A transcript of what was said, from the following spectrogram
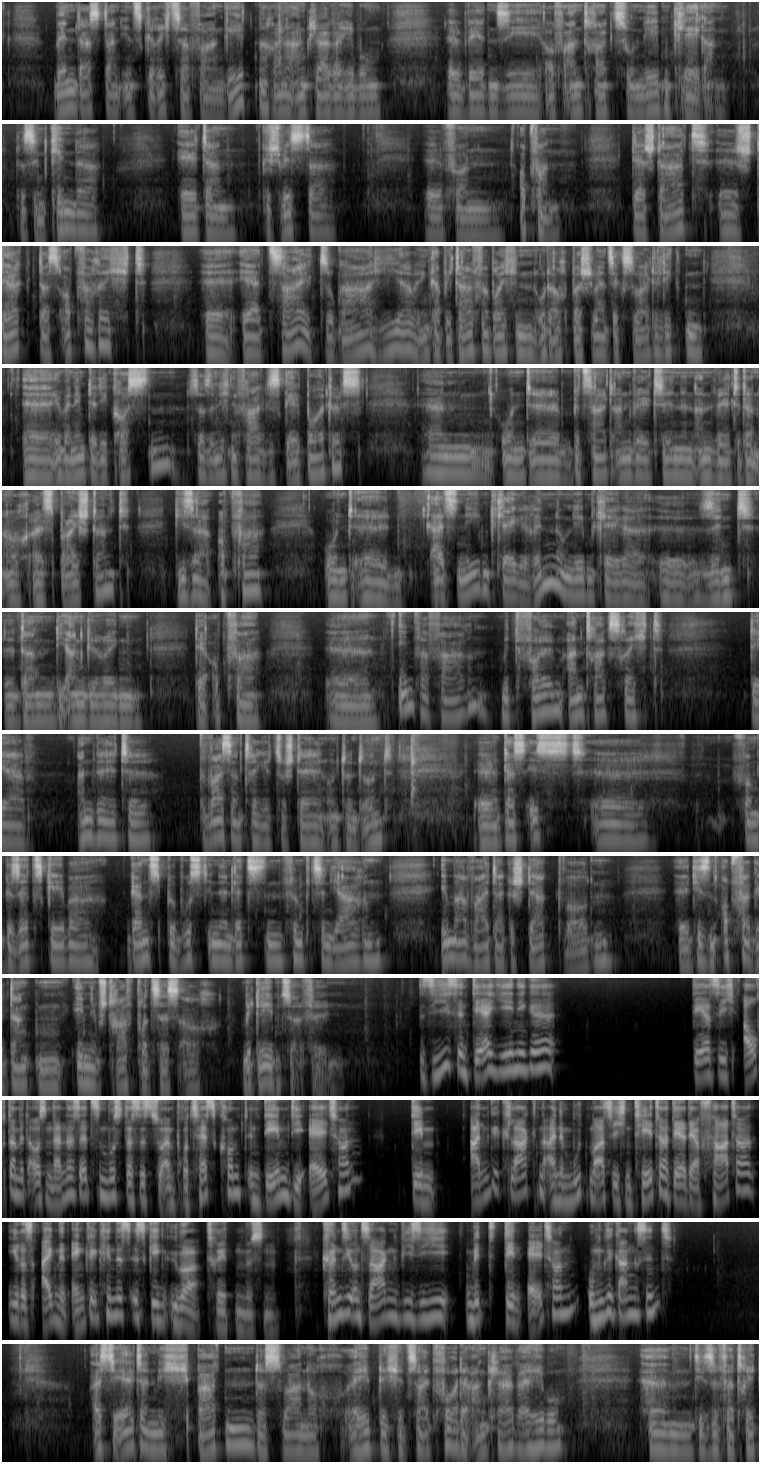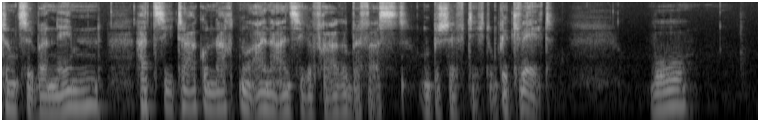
Wenn das dann ins Gerichtsverfahren geht, nach einer Anklageerhebung, äh, werden sie auf Antrag zu Nebenklägern. Das sind Kinder, Eltern, Geschwister äh, von Opfern. Der Staat äh, stärkt das Opferrecht. Äh, er zahlt sogar hier in Kapitalverbrechen oder auch bei schweren Sexualdelikten, übernimmt er die Kosten. Das ist also nicht eine Frage des Geldbeutels. ähm, und äh, bezahlt Anwältinnen, Anwälte dann auch als Beistand dieser Opfer. Und äh, als Nebenklägerinnen und Nebenkläger äh, sind äh, dann die Angehörigen der Opfer äh, im Verfahren mit vollem Antragsrecht der Anwälte Beweisanträge zu stellen und, und, und. Äh, das ist äh, vom Gesetzgeber ganz bewusst in den letzten 15 Jahren immer weiter gestärkt worden, äh, diesen Opfergedanken in dem Strafprozess auch mit Leben zu erfüllen. Sie sind derjenige, der sich auch damit auseinandersetzen muss, dass es zu einem Prozess kommt, in dem die Eltern dem Angeklagten, einem mutmaßlichen Täter, der der Vater ihres eigenen Enkelkindes ist, gegenübertreten müssen. Können Sie uns sagen, wie Sie mit den Eltern umgegangen sind? Als die Eltern mich baten, das war noch erhebliche Zeit vor der Anklageerhebung, diese Vertretung zu übernehmen, hat sie Tag und Nacht nur eine einzige Frage befasst und beschäftigt und gequält. Wo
